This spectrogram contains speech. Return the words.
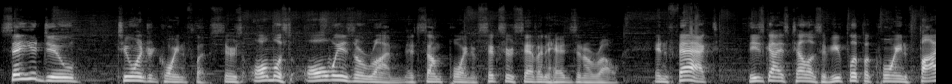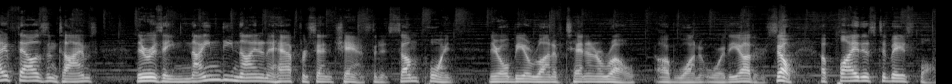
say you do 200 coin flips. There's almost always a run at some point of six or seven heads in a row. In fact, these guys tell us if you flip a coin 5,000 times, there is a 99.5% chance that at some point there will be a run of 10 in a row of one or the other. So apply this to baseball.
